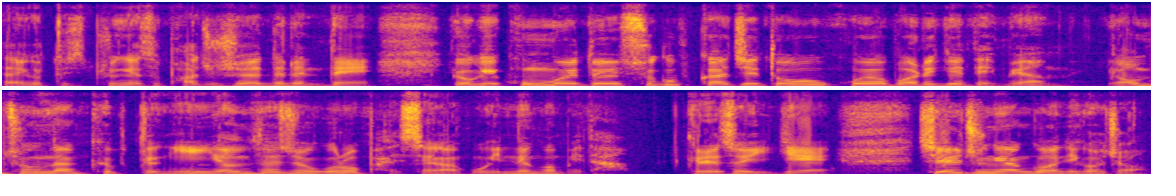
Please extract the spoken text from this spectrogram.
자, 이것도 집중해서 봐주셔야 되는데 여기 공매도의 수급까지도 꼬여버리게 되면 엄청난 급등이 연쇄적으로 발생하고 있는 겁니다. 그래서 이게 제일 중요한 건 이거죠.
